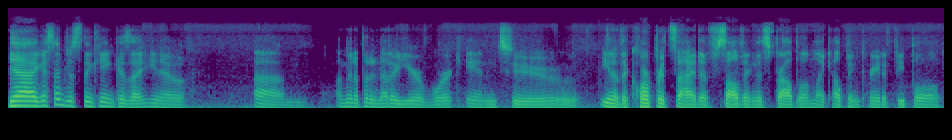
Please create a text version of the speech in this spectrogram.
Yeah, I guess I'm just thinking because I, you know, um, I'm going to put another year of work into, you know, the corporate side of solving this problem, like helping creative people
